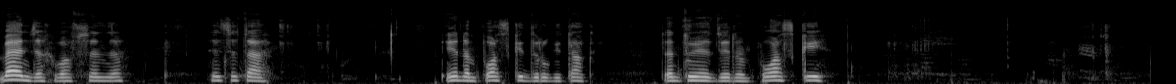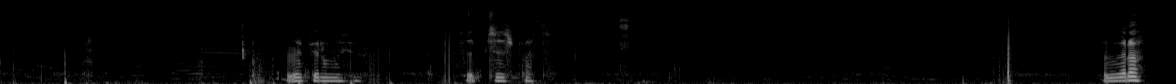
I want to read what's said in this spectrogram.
Będzie chyba wszędzie. Jeszcze te. Jeden płaski, drugi tak. Ten tu jest jeden płaski. Najpierw musimy sobie przyspać. Dobra.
